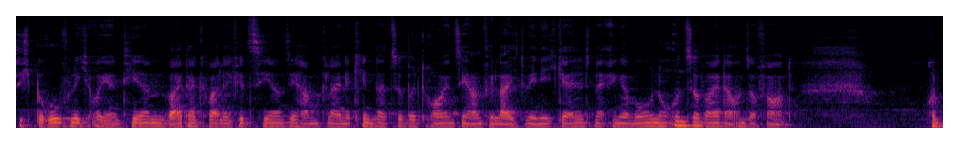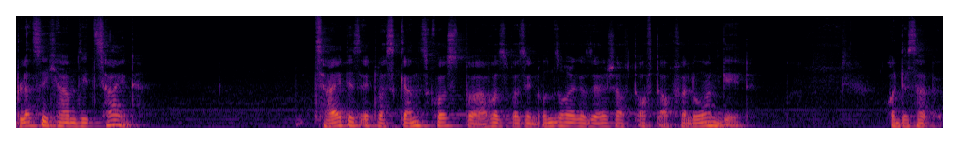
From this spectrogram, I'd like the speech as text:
sich beruflich orientieren, weiterqualifizieren, sie haben kleine Kinder zu betreuen, sie haben vielleicht wenig Geld, eine enge Wohnung und so weiter und so fort. Und plötzlich haben sie Zeit. Zeit ist etwas ganz Kostbares, was in unserer Gesellschaft oft auch verloren geht. Und deshalb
